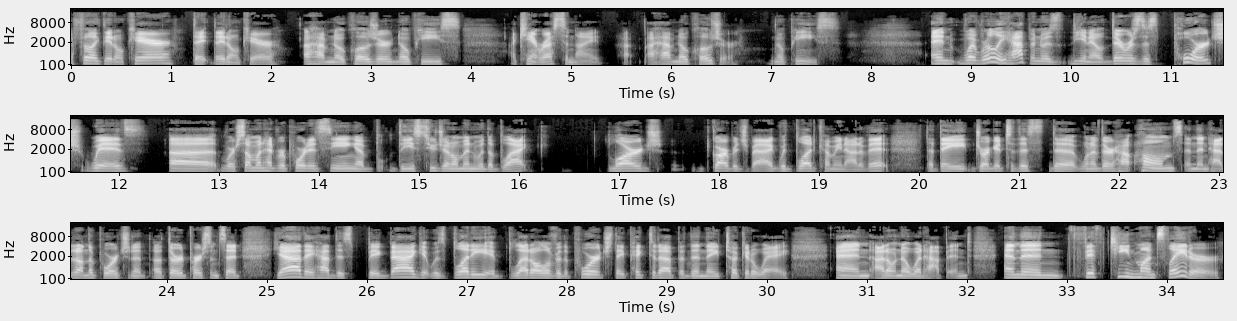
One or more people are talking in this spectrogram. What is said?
I feel like they don't care. They they don't care. I have no closure, no peace. I can't rest tonight. I, I have no closure, no peace. And what really happened was, you know, there was this porch with uh where someone had reported seeing a these two gentlemen with a black large garbage bag with blood coming out of it that they drug it to this the one of their ho- homes and then had it on the porch and a, a third person said yeah they had this big bag. It was bloody. It bled all over the porch. They picked it up and then they took it away. And i don't know what happened. And then 15 months later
